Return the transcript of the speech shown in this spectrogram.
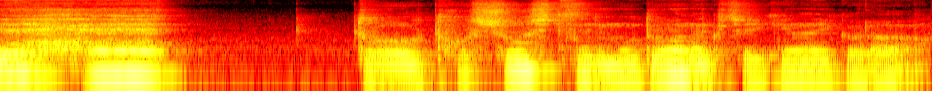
で、えー、っと、図書室に戻らなくちゃいけないから、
